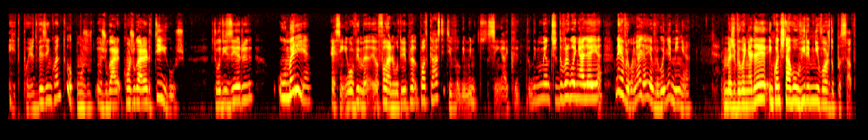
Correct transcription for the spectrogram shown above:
e depois de vez em quando estou a conjugar, conjugar artigos. Estou a dizer o Maria. É assim, eu ouvi-me falar no último podcast e tive ali muito, assim, ai, que, ali momentos de vergonha alheia. Nem a vergonha alheia, a vergonha minha. Mas vergonha alheia enquanto estava a ouvir a minha voz do passado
